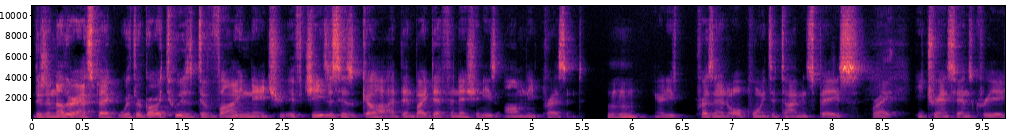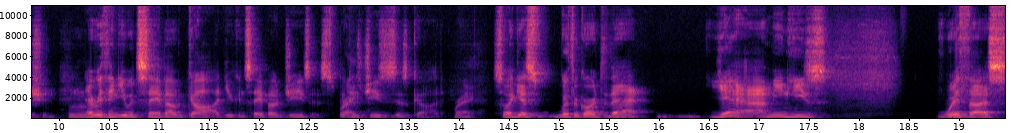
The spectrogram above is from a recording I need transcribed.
there's another aspect with regard to his divine nature. If Jesus is God, then by definition he's omnipresent. Mm-hmm. He's present at all points in time and space. Right. He transcends creation. Mhm. Everything you would say about God, you can say about Jesus because Right. Jesus is God. Right. So I guess with regard to that, yeah, I mean he's with us.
